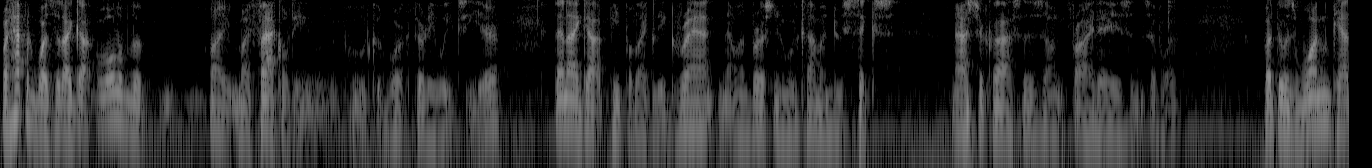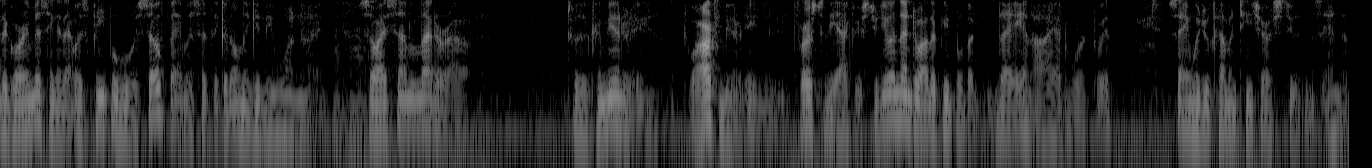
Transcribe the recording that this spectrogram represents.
What happened was that I got all of the my, my faculty who could work 30 weeks a year. Then I got people like Lee Grant and Ellen Burstyn who would come and do six master classes on Fridays and so forth. But there was one category missing, and that was people who were so famous that they could only give me one night. Mm-hmm. So I sent a letter out to the community, to our community, first to the Actors Studio, and then to other people that they and I had worked with, saying, Would you come and teach our students? And the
